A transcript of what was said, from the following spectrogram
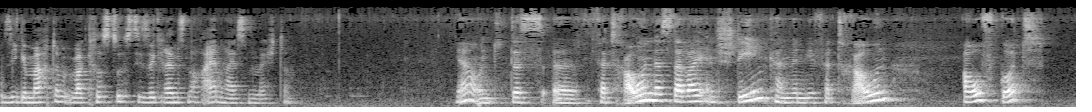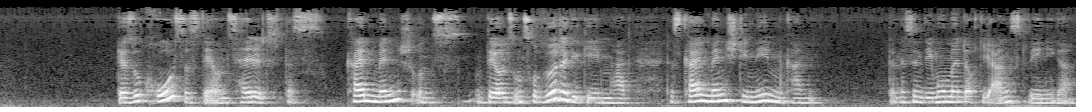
sie gemacht haben, aber Christus diese Grenzen auch einreißen möchte. Ja, und das äh, Vertrauen, das dabei entstehen kann, wenn wir vertrauen auf Gott, der so groß ist, der uns hält, dass kein Mensch uns, der uns unsere Würde gegeben hat, dass kein Mensch die nehmen kann. dann ist in dem Moment auch die Angst weniger.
